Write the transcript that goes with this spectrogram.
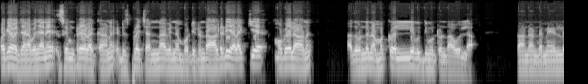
ഓക്കെ മച്ചാൻ അപ്പോൾ ഞാൻ സിം ട്രേ ഇളക്കാണ്. ഡിസ്പ്ലേ ചന്ന പിന്നെ പൊട്ടിയിട്ടുണ്ട്. ആൾറെഡി ഇളക്കിയ മൊബൈലാണ് അതുകൊണ്ട് നമുക്ക് വലിയ ബുദ്ധിമുട്ടുണ്ടാവില്ല. താണ്ടണ്ട മേളിൽ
